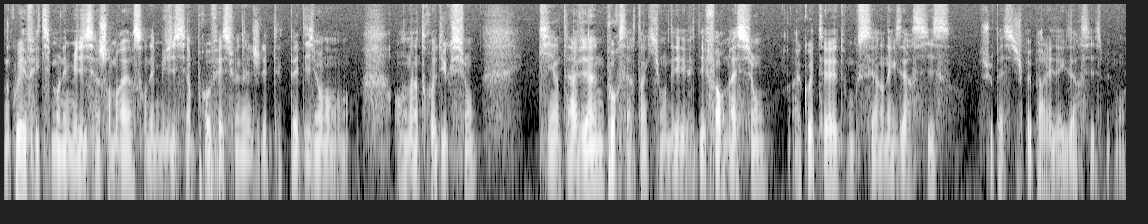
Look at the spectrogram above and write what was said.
Donc oui, effectivement, les musiciens chambraires sont des musiciens professionnels, je ne l'ai peut-être pas dit en, introduction, qui interviennent pour certains qui ont des, des formations à côté, donc c'est un exercice je ne sais pas si je peux parler d'exercice, mais bon,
